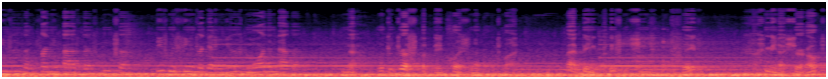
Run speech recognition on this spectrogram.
Cheese's and Freddy Fazbear's Pizza, these machines are getting used more than ever. Now, let's address the big question everyone's mind. That being, are these machines safe? I mean, I sure hope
